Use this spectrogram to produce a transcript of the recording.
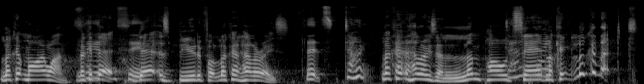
Look at my one. Look Third at that. That is beautiful. Look at Hilary's. That's don't Look at Hilary's a limp old, sad make- looking. Look at that.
